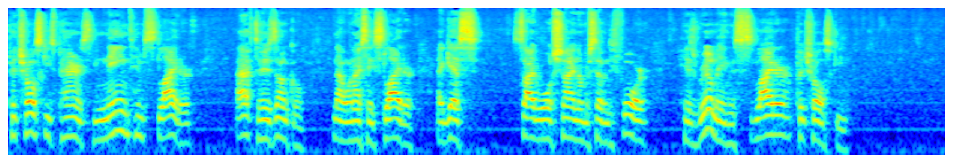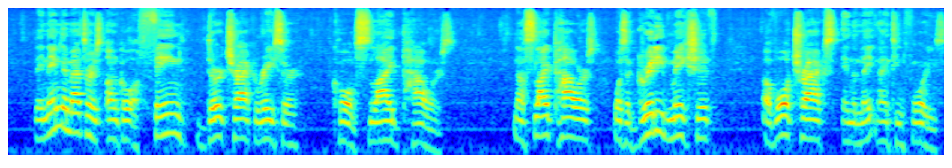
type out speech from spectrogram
Petrovsky's parents named him Slider after his uncle. Now when I say Slider, I guess Sidewall Shine number 74, his real name is Slider Petrovsky. They named him after his uncle, a famed dirt track racer called Slide Powers. Now, Slide Powers was a gritty makeshift of all tracks in the late 1940s.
